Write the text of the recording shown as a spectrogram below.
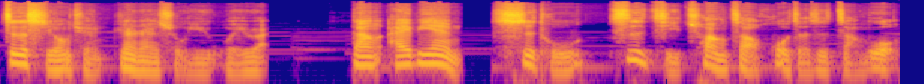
这个使用权仍然属于微软。当 IBM 试图自己创造或者是掌握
